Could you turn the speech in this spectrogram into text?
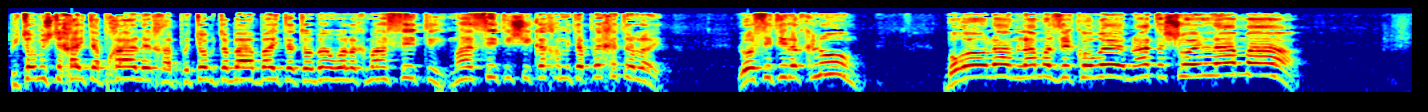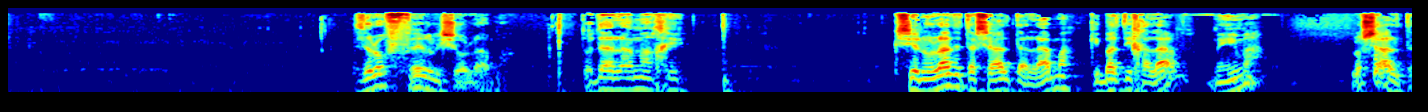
פתאום אשתך התהפכה עליך, פתאום אתה בא הביתה, אתה אומר, וואלכ, מה עשיתי? מה עשיתי שהיא ככה מתהפכת עליי? לא עשיתי לה כלום. בורא עולם, למה זה קורה? מה אתה שואל למה? זה לא פייר לשאול למה. אתה יודע למה, אחי? כשנולדת שאלת למה? קיבלתי חלב מאמא? לא שאלת.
